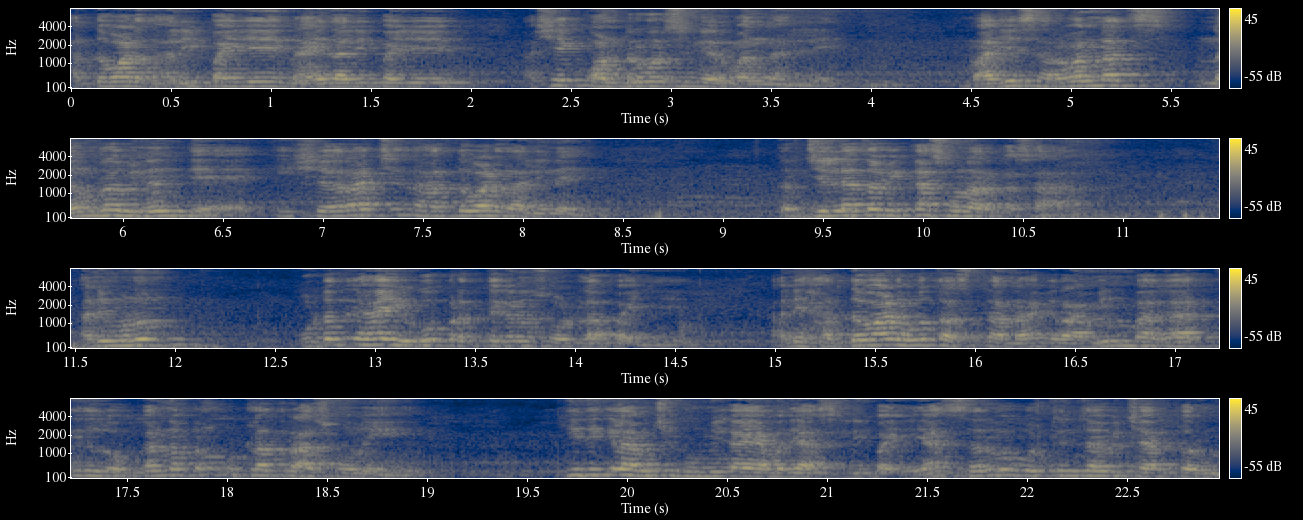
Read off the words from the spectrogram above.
हद्दवाढ झाली पाहिजे नाही झाली पाहिजे अशी एक कॉन्ट्रोवर्सी निर्माण झालेली आहे. माझी सर्वांनाच नम्र विनंती आहे की शहराची जर हद्दवाढ झाली नाही तर जिल्ह्याचा विकास होणार कसा? आणि म्हणून कुठंतरी हा युगो प्रत्येकानं सोडला पाहिजे. आणि हद्दवाढ होत असताना ग्रामीण भागातील लोकांना पण कुठला त्रास होऊ नये. ही देखील आमची भूमिका यामध्ये असली पाहिजे. या सर्व गोष्टींचा विचार करून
